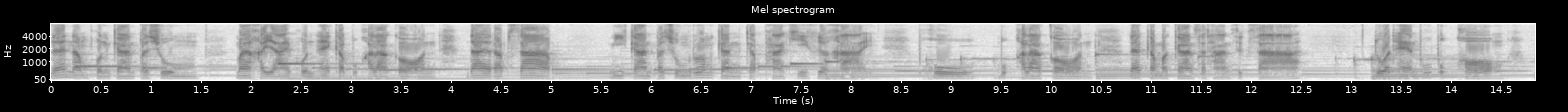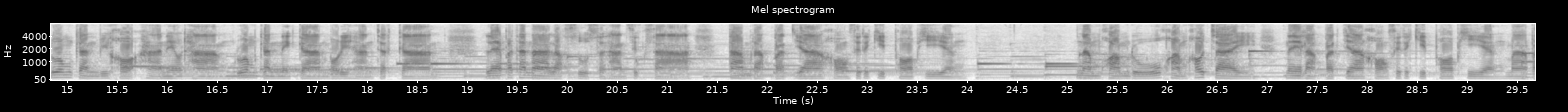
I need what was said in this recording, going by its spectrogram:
และนำผลการประชุม มาขยายผลให้กับบุคลากรได้รับทราบ มีการประชุมร่วมกันกับภาคีเครือข่าย ครู บุคลากร และกรรมการสถานศึกษา ตัวแทนผู้ปกครอง ร่วมกันวิเคราะห์หาแนวทาง ร่วมกันในการบริหารจัดการ และพัฒนาหลักสูตรสถานศึกษา ตามหลักปรัชญาของเศรษฐกิจพอเพียงนำความรู้ความเข้าใจในหลักปรัชญาของเศรษฐกิจพอเพียงมาป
